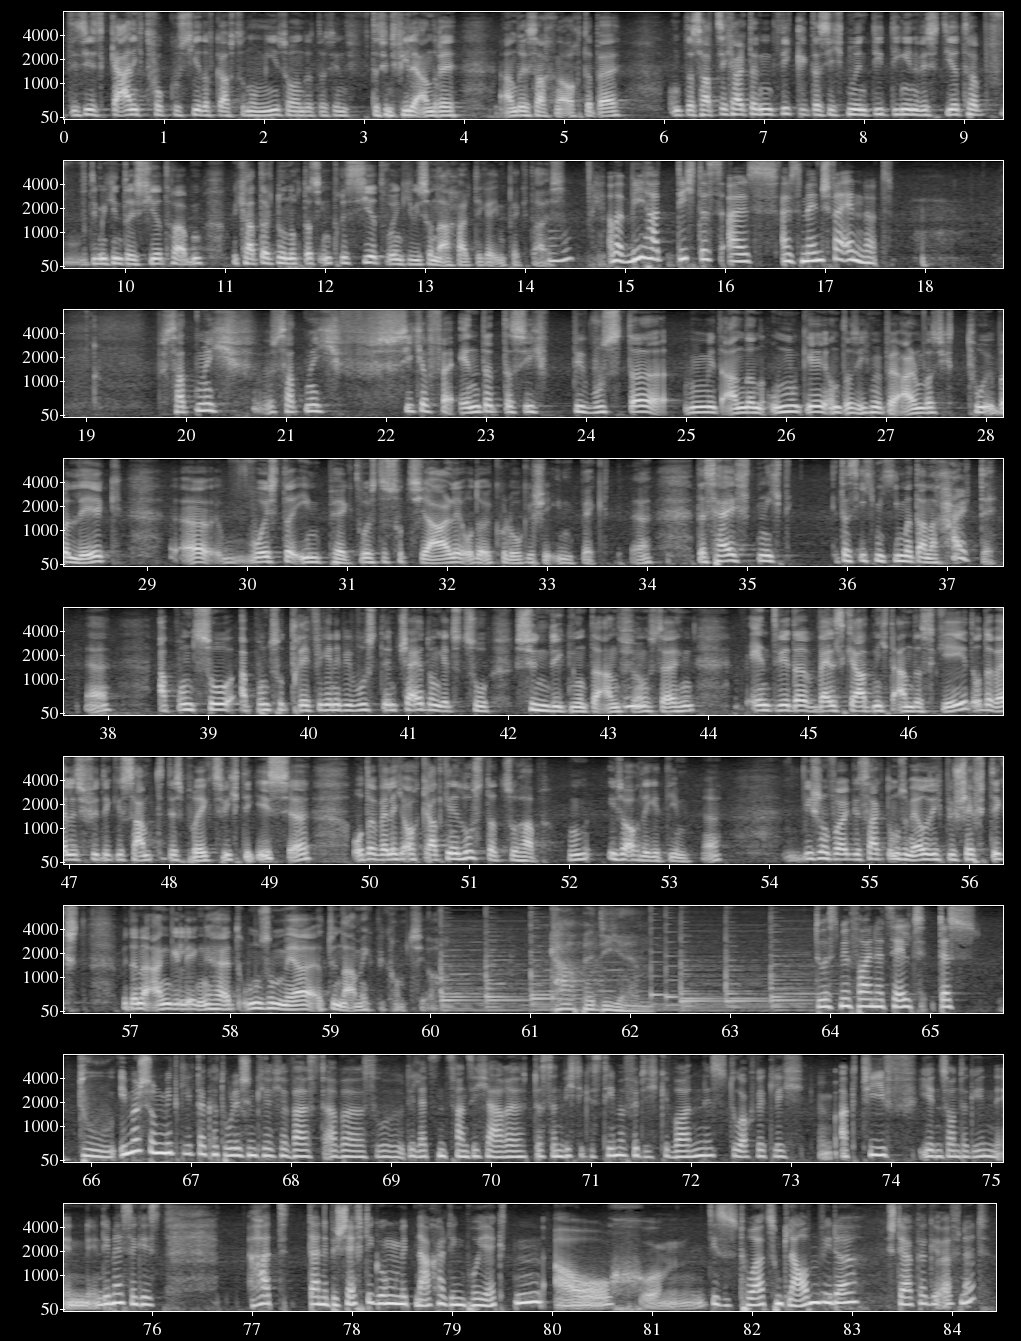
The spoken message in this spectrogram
Das ist gar nicht fokussiert auf Gastronomie, sondern da sind, da sind viele andere, andere Sachen auch dabei. Und das hat sich halt dann entwickelt, dass ich nur in die Dinge investiert habe, die mich interessiert haben. Mich hat halt nur noch das interessiert, wo ein gewisser nachhaltiger Impact da ist. Mhm. Aber wie hat dich das als, als Mensch verändert? Es hat, mich, es hat mich sicher verändert, dass ich bewusster mit anderen umgehe und dass ich mir bei allem, was ich tue, überlege, äh, wo ist der Impact, wo ist der soziale oder ökologische Impact. Ja? Das heißt nicht dass ich mich immer danach halte. Ja? Ab und, zu, ab und zu treffe ich eine bewusste Entscheidung, jetzt zu sündigen, unter Anführungszeichen. Mhm. Entweder weil es gerade nicht anders geht oder weil es für die Gesamte des Projekts wichtig ist ja? oder weil ich auch gerade keine Lust dazu habe. Hm? Ist auch legitim. Ja? Wie schon vorher gesagt, umso mehr du dich beschäftigst mit einer Angelegenheit, umso mehr Dynamik bekommt sie auch. Carpe Diem. Du hast mir vorhin erzählt, dass du immer schon Mitglied der katholischen Kirche warst, aber so die letzten 20 Jahre das ein wichtiges Thema für dich geworden ist, du auch wirklich ähm, aktiv jeden Sonntag in, in, in die Messe gehst, hat deine Beschäftigung mit nachhaltigen Projekten auch um, ähm, dieses Tor zum Glauben wieder stärker geöffnet?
